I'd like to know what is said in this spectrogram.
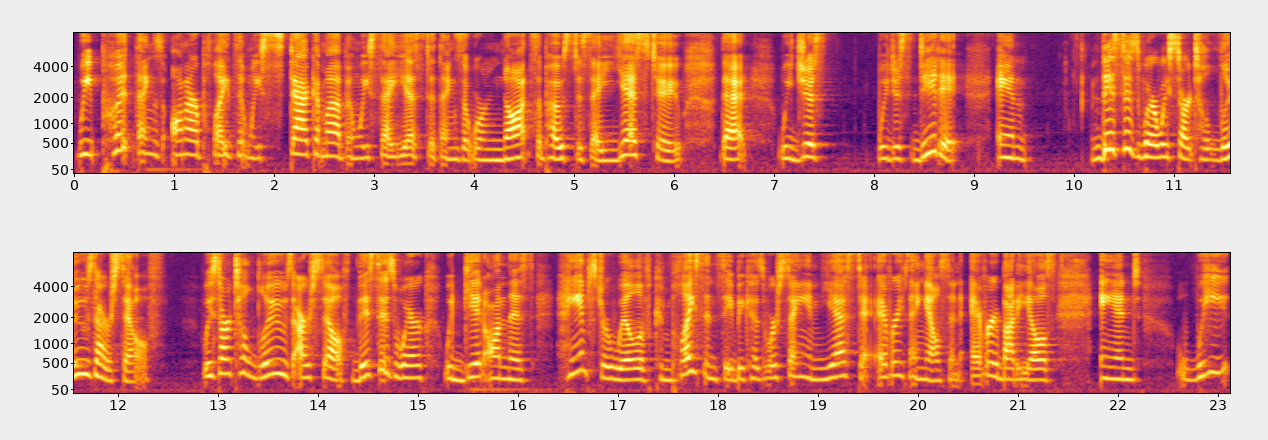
We put things on our plates and we stack them up and we say yes to things that we're not supposed to say yes to, that we just we just did it. And this is where we start to lose ourselves. We start to lose ourselves. This is where we get on this hamster wheel of complacency because we're saying yes to everything else and everybody else. And we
